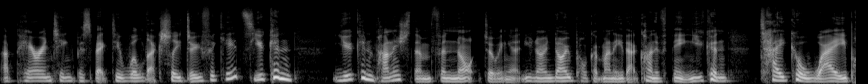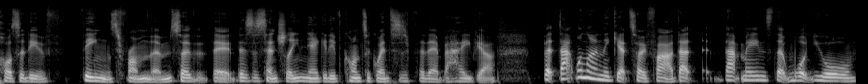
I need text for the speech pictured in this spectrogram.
a parenting perspective will actually do for kids. You can you can punish them for not doing it. You know, no pocket money, that kind of thing. You can take away positive things from them so that there's essentially negative consequences for their behavior. But that will only get so far. That that means that what you're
